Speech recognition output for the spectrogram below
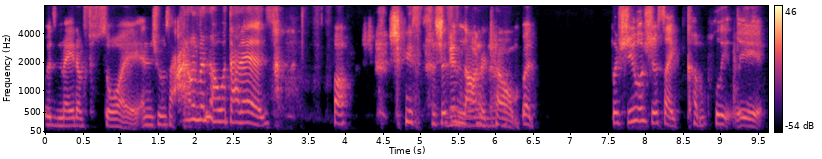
was made of soy. And she was like, I don't even know what that is. oh, she's So she this is didn't her tone, but but she was just like completely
